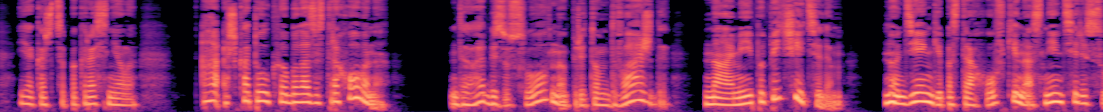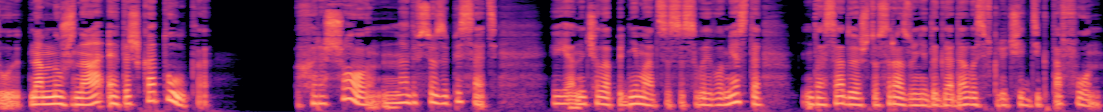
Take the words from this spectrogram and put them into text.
— я, кажется, покраснела. А шкатулка была застрахована? Да, безусловно, притом дважды, нами и попечителем. Но деньги по страховке нас не интересуют. Нам нужна эта шкатулка. Хорошо, надо все записать. Я начала подниматься со своего места, досадуя, что сразу не догадалась включить диктофон.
